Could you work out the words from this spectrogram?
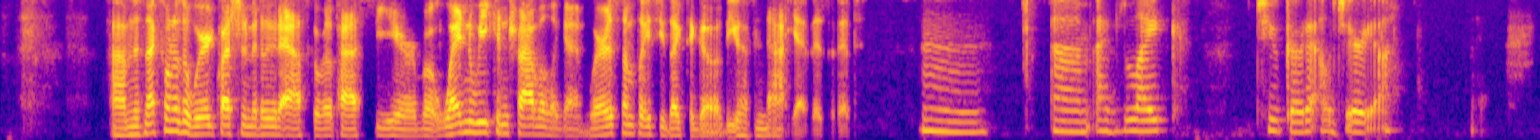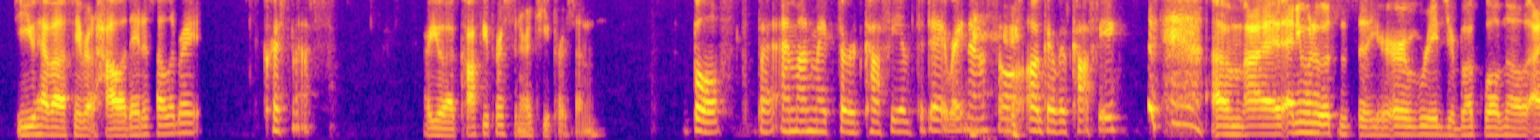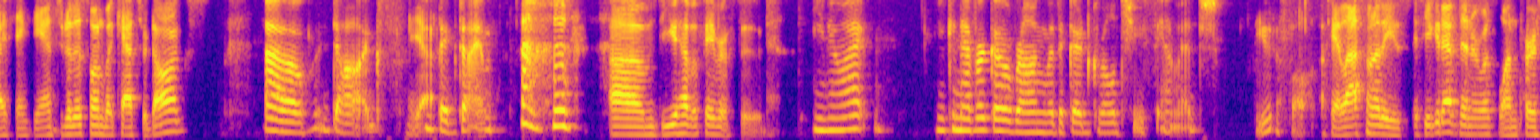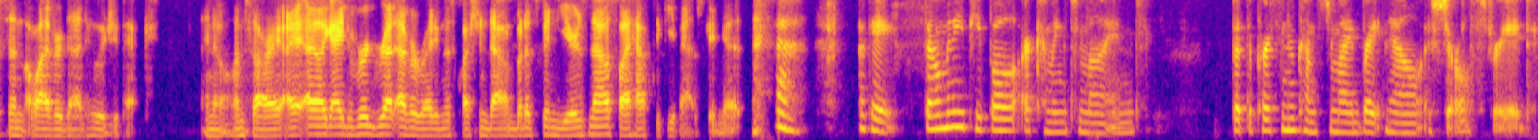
um, this next one is a weird question, admittedly, to ask over the past year. But when we can travel again, where is some place you'd like to go that you have not yet visited? Mm, um, I'd like to go to Algeria. Do you have a favorite holiday to celebrate? Christmas. Are you a coffee person or a tea person? Both, but I'm on my third coffee of the day right now, so I'll, I'll go with coffee. Um, I, anyone who listens to your or reads your book will know, I think, the answer to this one. But cats or dogs? Oh, dogs. Yeah, big time. um, do you have a favorite food? You know what? You can never go wrong with a good grilled cheese sandwich. Beautiful. Okay, last one of these. If you could have dinner with one person, alive or dead, who would you pick? I know. I'm sorry. I, I like. I regret ever writing this question down, but it's been years now, so I have to keep asking it. okay, so many people are coming to mind, but the person who comes to mind right now is Cheryl Strayed.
